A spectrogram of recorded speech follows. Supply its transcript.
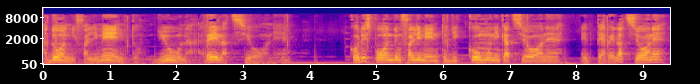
ad ogni fallimento di una relazione corrisponde un fallimento di comunicazione e per relazione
